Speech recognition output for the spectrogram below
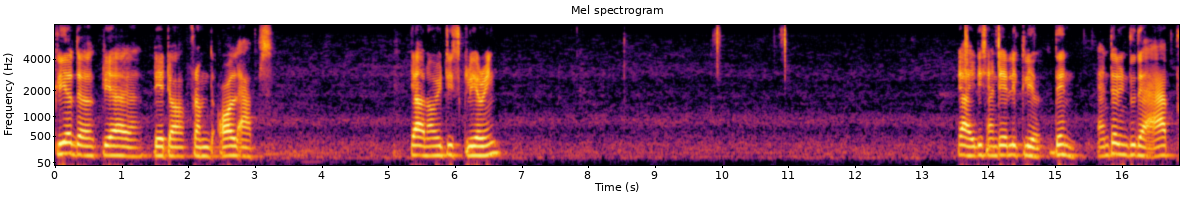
clear the clear data from all apps. Yeah now it is clearing. Yeah it is entirely clear. Then enter into the app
